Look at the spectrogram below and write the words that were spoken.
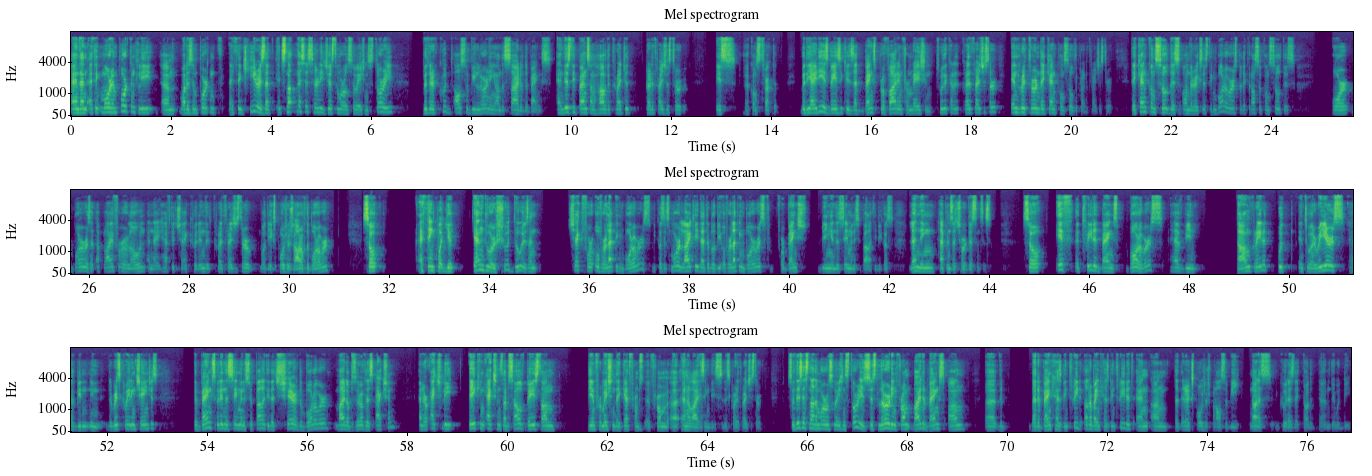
And then I think more importantly, um, what is important, I think here is that it's not necessarily just a moral suasion story, but there could also be learning on the side of the banks. And this depends on how the credit, credit register is uh, constructed. But the idea is basically that banks provide information through the credit, credit register. In return, they can consult the credit register. They can consult this on their existing borrowers, but they can also consult this for borrowers that apply for a loan and they have to check within the credit register what the exposures are of the borrower. So I think what you can do or should do is and check for overlapping borrowers because it's more likely that there will be overlapping borrowers for banks being in the same municipality because lending happens at short distances. So if a treated bank's borrowers have been downgraded, put into arrears, have been in the risk rating changes, the banks within the same municipality that share the borrower might observe this action and are actually taking actions themselves based on the information they get from, from uh, analyzing this, this credit register. So this is not a moral suasion story, it's just learning from, by the banks on uh, the, that a bank has been treated, other bank has been treated, and on that their exposures would also be not as good as they thought um, they would be.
